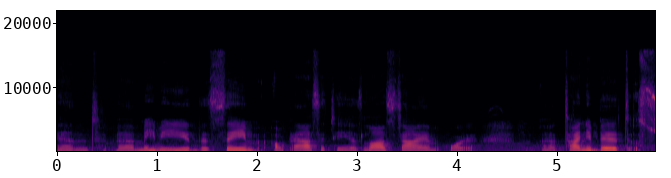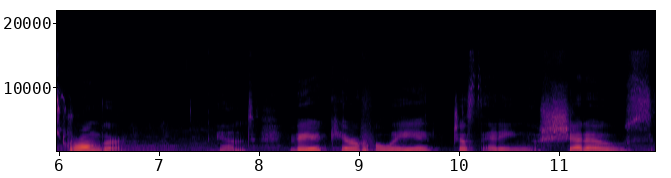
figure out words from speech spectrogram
and uh, maybe the same opacity as last time or a tiny bit stronger and very carefully just adding shadows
